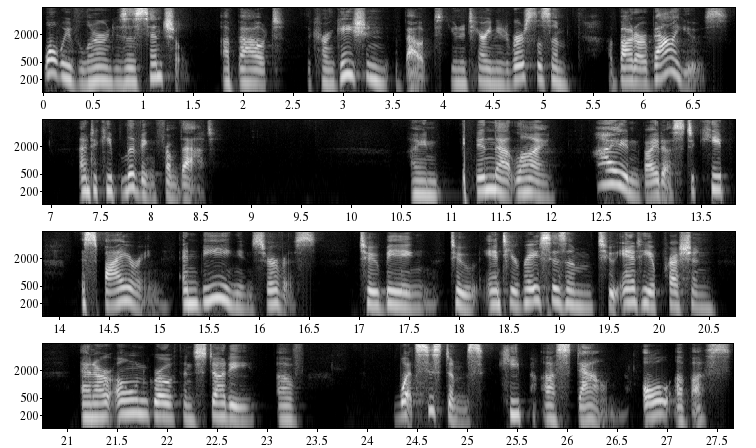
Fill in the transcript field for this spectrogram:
what we've learned is essential about the congregation, about Unitarian Universalism, about our values, and to keep living from that. I, in that line, I invite us to keep aspiring and being in service to being to anti-racism, to anti-oppression, and our own growth and study of what systems keep us down, all of us,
